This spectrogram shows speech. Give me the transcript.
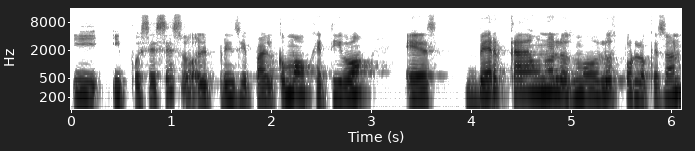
Y, y pues es eso, el principal como objetivo es ver cada uno de los módulos por lo que son.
